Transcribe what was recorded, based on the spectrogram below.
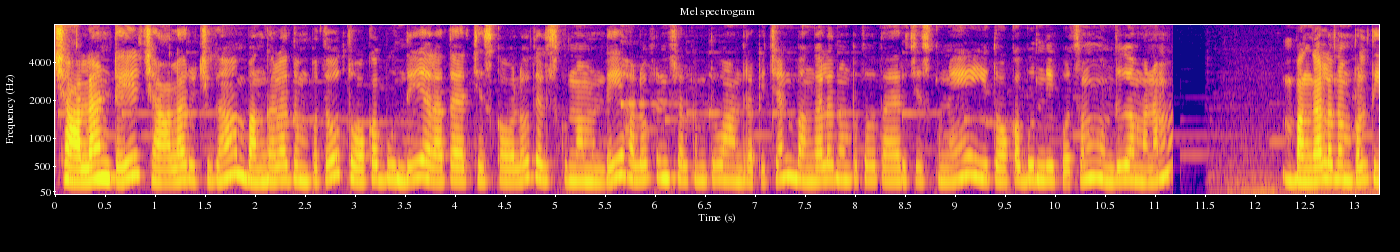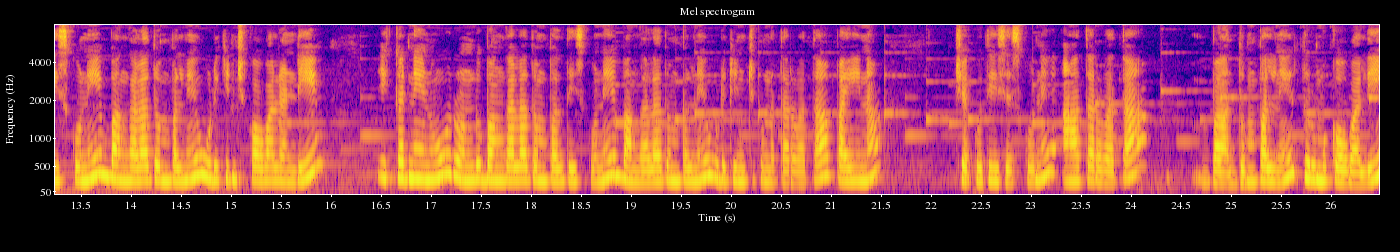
చాలా అంటే చాలా రుచిగా బంగాళాదుంపతో తోక బూందీ ఎలా తయారు చేసుకోవాలో తెలుసుకుందామండి. Hello friends welcome to Andhra kitchen. బంగాళాదుంపతో తయారు చేసుకునే ఈ తోక బూందీ కోసం ముందుగా మనం బంగాళాదుంపలు తీసుకొని బంగాళాదుంపల్ని ఉడికించుకోవాలండి. ఇక్కడ నేను రెండు బంగాళాదుంపలు తీసుకొని బంగాళాదుంపల్ని ఉడికించుకున్న తర్వాత పైన చెక్కు తీసేసుకొని ఆ తర్వాత బ దుంపల్ని తురుముకోవాలి.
